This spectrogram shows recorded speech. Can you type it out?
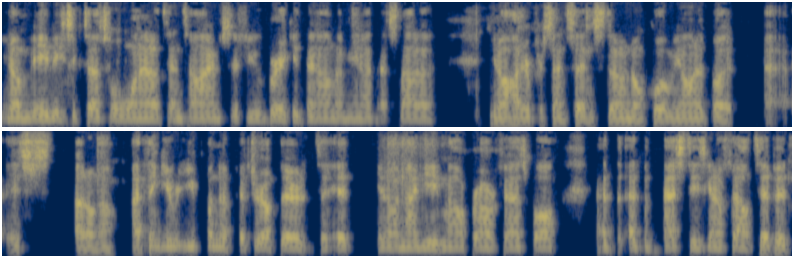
you know, maybe successful one out of ten times if you break it down. I mean, that's not a, you know, 100% set in stone. Don't quote me on it, but uh, it's I don't know. I think you you putting a pitcher up there to hit you know, a 98 mile per hour fastball. At the, at the best, he's going to foul tip it.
